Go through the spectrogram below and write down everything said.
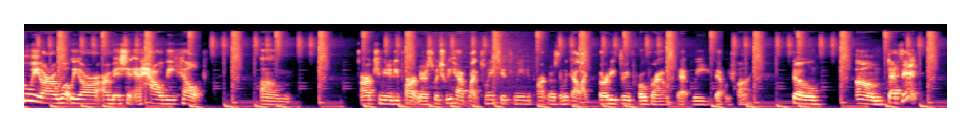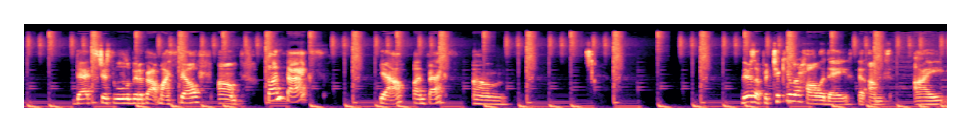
who we are, what we are, our mission, and how we help um, our community partners, which we have like 22 community partners, and we got like 33 programs that we that we fund. So um, that's it. That's just a little bit about myself. Um, fun facts. Yeah, fun facts. Um, there's a particular holiday that I'm I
